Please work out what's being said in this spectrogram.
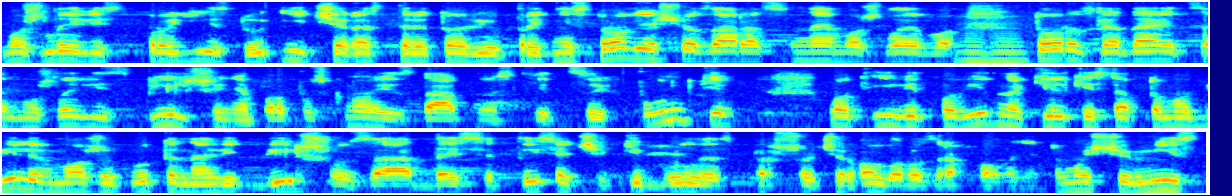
можливість проїзду і через територію Придністров'я, що зараз неможливо, Угу. то розглядається можливість збільшення пропускної здатності цих пунктів. От і відповідно кількість автомобілів може бути навіть більшу за 10 тисяч, які були першочергово розраховані, тому що міст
